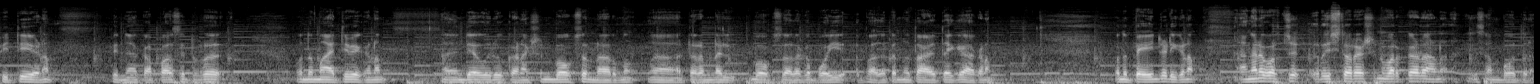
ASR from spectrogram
ഫിറ്റ് ചെയ്യണം. പിന്നെ കപ്പാസിറ്റർ ഒന്ന് മാറ്റി വെക്കണം. അതിന്റെ ഒരു കണക്ഷൻ ബോക്സ് ഉണ്ടായിരുന്നു. ടെർമിനൽ ബോക്സ് അതൊക്കെ പോയി. അപ്പോൾ അതൊക്കെ ഒന്ന് താഴത്തേക്ക് ആക്കണം. ഒന്ന് പെയിന്റ് അടിക്കണം. അങ്ങനെ കുറച്ച് റീസ്റ്റോറേഷൻ വർക്കുകളാണ് ഈ സംഭവത്തിന്.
